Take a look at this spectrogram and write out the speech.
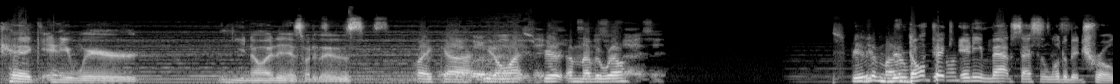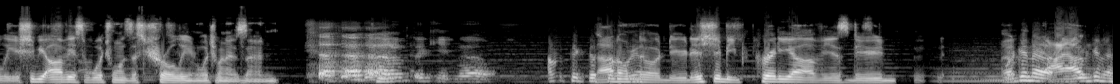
pick anywhere. You know, it is what it is. like uh, you don't want Spirit of Motherwill. Spirit of Motherwill. Don't pick any maps that's a little bit trolly. It should be obvious which one's is trolly and which one is in. I don't think he'd know. I'm gonna pick this I one. I don't We're gonna- know, dude. It should be pretty obvious, dude. We're gonna. I- we're gonna.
